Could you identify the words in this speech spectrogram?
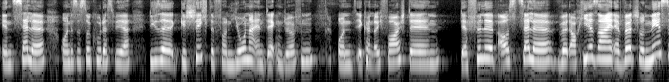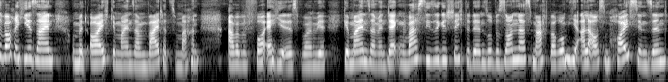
in Celle. Und es ist so cool, dass wir diese Geschichte von Jona entdecken dürfen. Und ihr könnt euch vorstellen, der Philipp aus Celle wird auch hier sein. Er wird schon nächste Woche hier sein, um mit euch gemeinsam weiterzumachen. Aber bevor er hier ist, wollen wir gemeinsam entdecken, was diese Geschichte denn so besonders macht, warum hier alle aus dem Häuschen sind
